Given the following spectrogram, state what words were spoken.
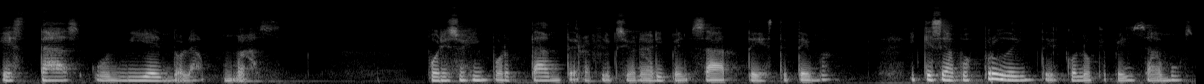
estás hundiéndola más. Por eso es importante reflexionar y pensar de este tema y que seamos prudentes con lo que pensamos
